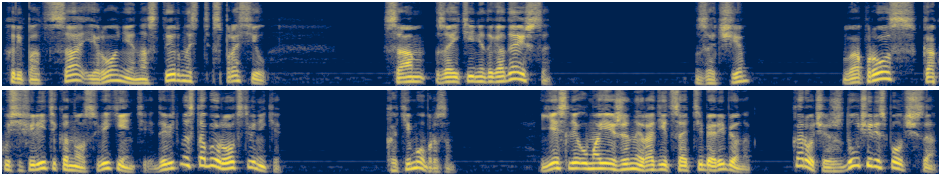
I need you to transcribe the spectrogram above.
хрипотца, ирония, настырность спросил. «Сам зайти не догадаешься?» «Зачем?» «Вопрос, как у сифилитика нос, Викентий. Да ведь мы с тобой родственники». «Каким образом?» «Если у моей жены родится от тебя ребенок. Короче, жду через полчаса».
